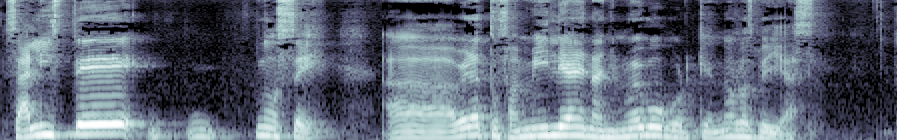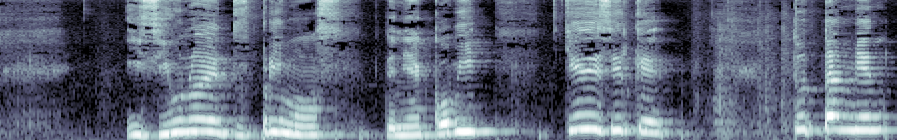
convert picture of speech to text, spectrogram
saliste, no sé, a ver a tu familia en Año Nuevo porque no los veías. Y si uno de tus primos tenía COVID, quiere decir que tú también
